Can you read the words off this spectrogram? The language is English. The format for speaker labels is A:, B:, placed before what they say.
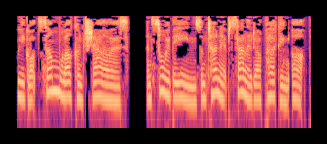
A: We got some welcome showers, and soybeans and turnip salad are perking up.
